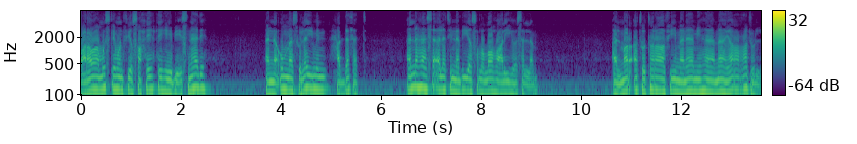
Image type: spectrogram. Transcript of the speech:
وروى مسلم في صحيحه بإسناده أن أم سليم حدثت أنها سألت النبي صلى الله عليه وسلم المرأة ترى في منامها ما يرى الرجل؟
